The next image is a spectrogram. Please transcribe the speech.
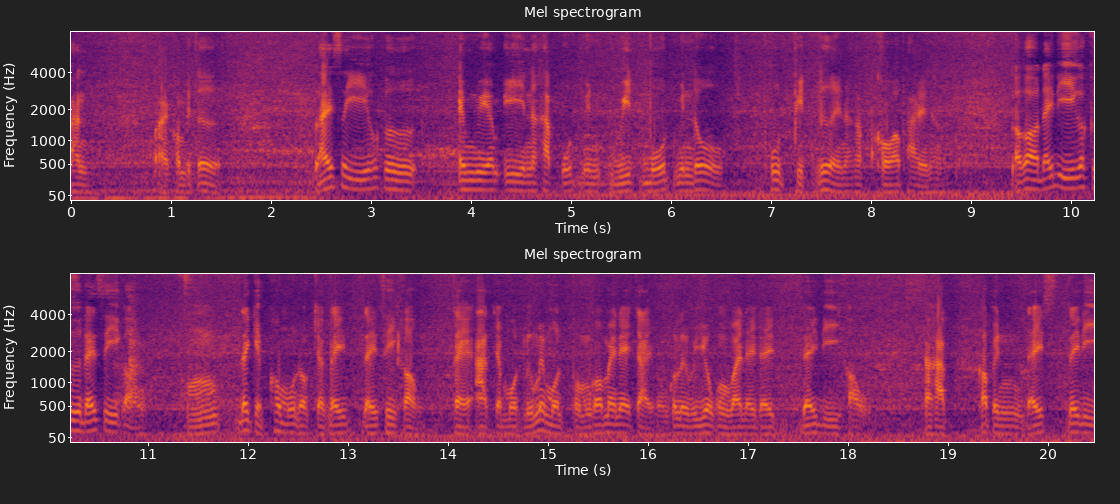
กันหมายคอมพิวเตอร์ไลท์ซีก็คือ NVMe นะครับบูตวิดบูตวินโดว์พูดผิดเรื่อยนะครับ ขออภัยนะครับ แล้วก็ได้ดีก็คือได้ซีเก่า ผมได้เก็บข้อมูลออกจากได้ได้ซีเก่า แต่อาจจะหมดหรือไม่หมดผมก็ไม่แน่ใจ ผมก็เลยไปยกมันไว้ได้ได้ได้ดีเก่านะครับ ก็เป็นได้ได้ดี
